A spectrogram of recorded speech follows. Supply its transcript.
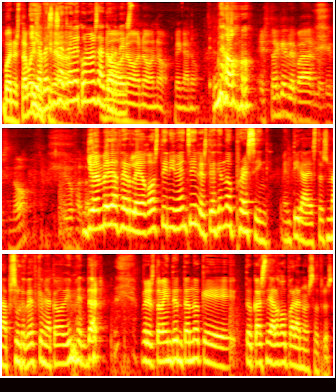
Bueno, está muy Y a ver si se atreve con unos acordes. No, no, no, no. Venga, no. No, Esto hay que prepararlo, que si no, quedo fatal. yo en vez de hacerle ghosting y benching le estoy haciendo pressing. Mentira, esto es una absurdez que me acabo de inventar, pero estaba intentando que tocase algo para nosotros.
